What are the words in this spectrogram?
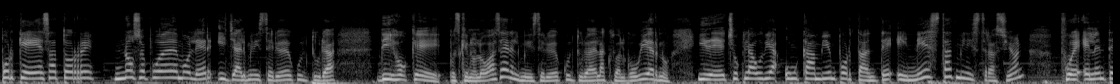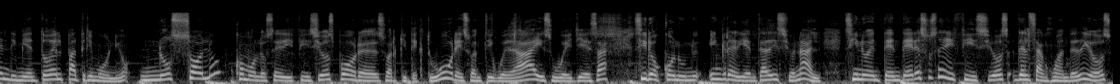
porque esa torre no se puede demoler y ya el Ministerio de Cultura dijo que, pues que no lo va a hacer, el Ministerio de Cultura del actual gobierno. Y de hecho, Claudia, un cambio importante en esta administración fue el entendimiento del patrimonio, no solo como los edificios por eh, su arquitectura y su antigüedad y su belleza, sino con un ingrediente adicional, sino entender esos edificios del San Juan de Dios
